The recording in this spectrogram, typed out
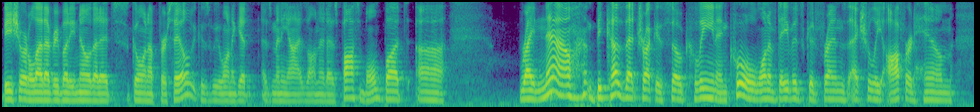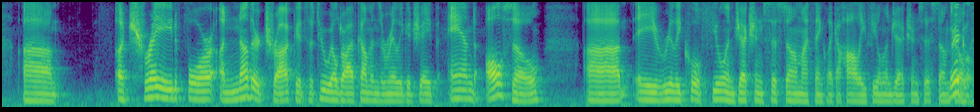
be sure to let everybody know that it's going up for sale because we want to get as many eyes on it as possible. But uh, right now, because that truck is so clean and cool, one of David's good friends actually offered him. Um, a trade for another truck. It's a two wheel drive Cummins in really good shape, and also uh, a really cool fuel injection system. I think like a Holley fuel injection system. Very so cool.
